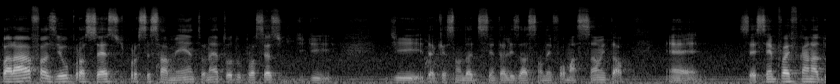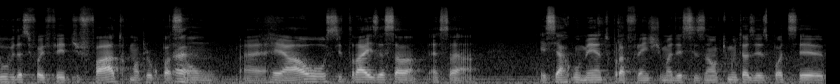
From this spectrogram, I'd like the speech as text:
para fazer o processo de processamento, né? Todo o processo de, de, de- da questão da descentralização da informação e tal. É, você sempre vai ficar na dúvida se foi feito de fato, com uma preocupação é. É, real, ou se traz essa, essa, esse argumento para frente de uma decisão que muitas vezes pode ser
